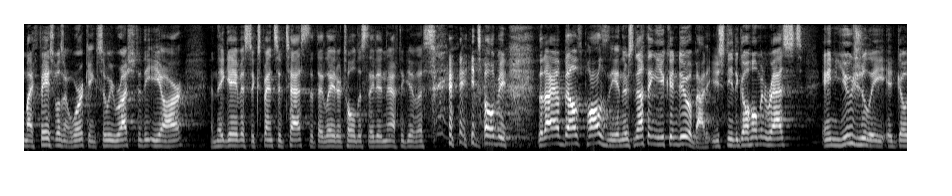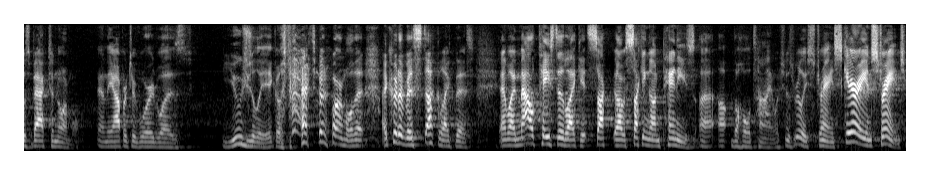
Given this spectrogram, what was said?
my face wasn't working, so we rushed to the ER and they gave us expensive tests that they later told us they didn't have to give us. he told me that I have Bell's palsy and there's nothing you can do about it. You just need to go home and rest, and usually it goes back to normal. And the operative word was usually it goes back to normal, that I could have been stuck like this. And my mouth tasted like it sucked, I was sucking on pennies uh, uh, the whole time, which was really strange, scary and strange.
